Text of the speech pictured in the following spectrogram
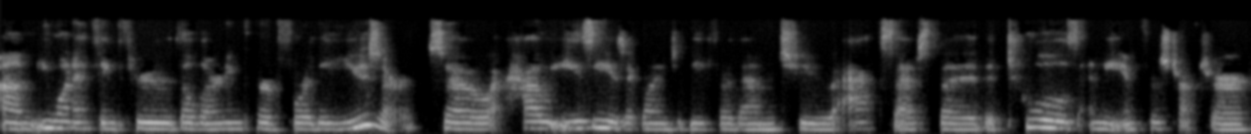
um, you want to think through the learning curve for the user. So, how easy is it going to be for them to access the, the tools and the infrastructure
